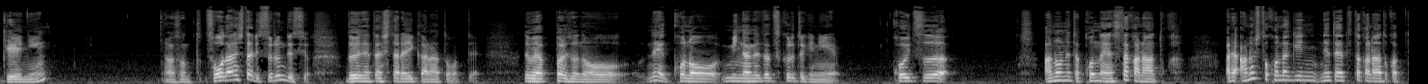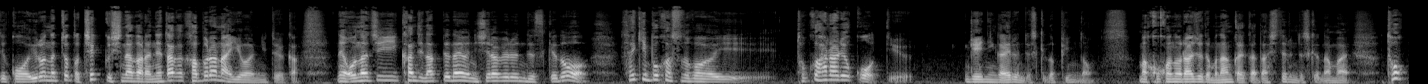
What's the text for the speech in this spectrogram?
芸人あその相談したりするんですよ。どういうネタしたらいいかなと思って。でもやっぱりその、ね、この、みんなネタ作るときに、こいつ、あのネタこんなんやってたかなとか、あれ、あの人こんなネタやってたかなとかっていう、こう、いろんなちょっとチェックしながらネタが被らないようにというか、ね、同じ感じになってないように調べるんですけど、最近僕はすごい、徳原旅行っていう芸人がいるんですけど、ピンの。まあ、ここのラジオでも何回か出してるんですけど、名前。特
